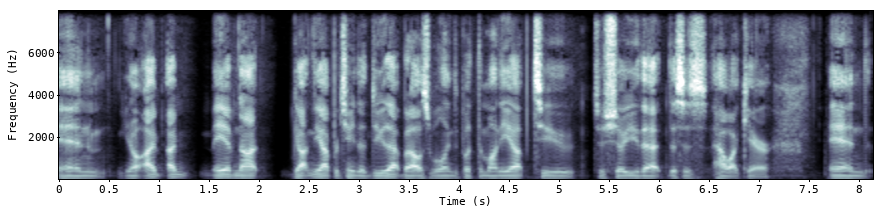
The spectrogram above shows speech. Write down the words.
and you know, I I may have not gotten the opportunity to do that, but I was willing to put the money up to to show you that this is how I care." And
